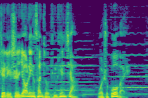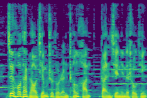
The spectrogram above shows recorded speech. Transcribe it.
这里是幺零三九听天下，我是郭伟。最后，代表节目制作人程涵，感谢您的收听。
